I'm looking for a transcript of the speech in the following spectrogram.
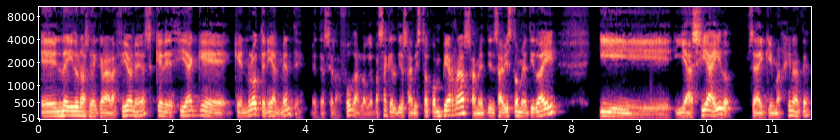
he leído unas declaraciones que decía que, que, no lo tenía en mente meterse la fuga. Lo que pasa es que el tío se ha visto con piernas, se ha, visto metido ahí y, y, así ha ido. O sea, que imagínate,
